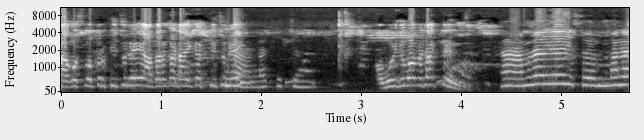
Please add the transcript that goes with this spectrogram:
কাগজপত্র কিছু নেই? আধার কার্ড আই কার্ড কিছু নেই। অবৈধভাবে থাকতেন? হ্যাঁ আমরা এই মানে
